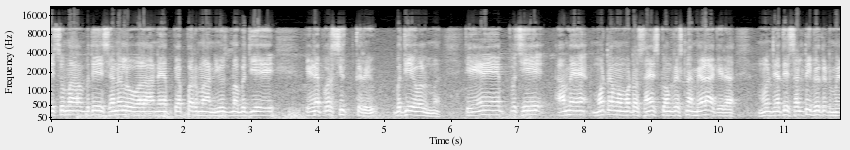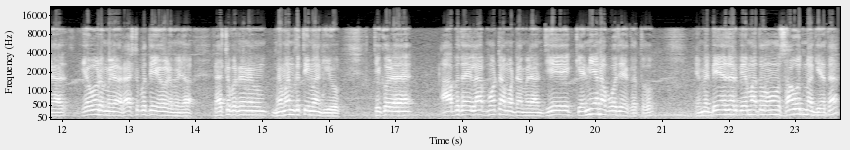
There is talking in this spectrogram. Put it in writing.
વિશ્વમાં બધી ચેનલોવાળા અને પેપરમાં ન્યૂઝમાં બધીએ એણે પ્રસિદ્ધ કર્યું. બધી હોલમાં તે એને પછી અમે મોટામાં મોટો સાયન્સ કોંગ્રેસના મેળા કર્યા. ત્યાંથી સર્ટિફિકેટ મળ્યા, એવોર્ડ મળ્યા રાષ્ટ્રપતિ એવોર્ડ મળ્યા. રાષ્ટ્રપતિને મહેમાનગતિમાં ગયો તે આ બધા લાભ મોટા મોટા મળ્યા. જે કેનિયાનો પ્રોજેક્ટ હતો, એમે બે હજાર બેમાં તો હું સાઉથમાં ગયા હતા.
